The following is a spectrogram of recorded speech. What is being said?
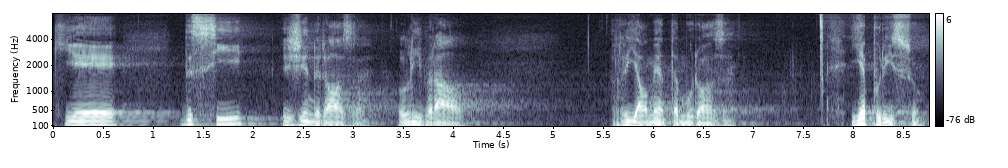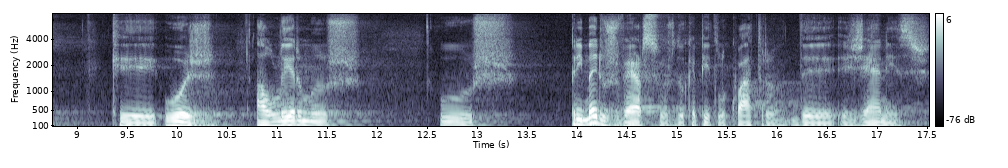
que é de si generosa, liberal, realmente amorosa. E é por isso que hoje, ao lermos os primeiros versos do capítulo 4 de Gênesis,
